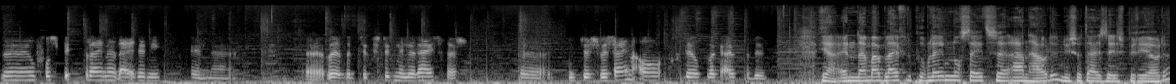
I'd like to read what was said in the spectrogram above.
Heel veel spitstreinen rijden niet. En we hebben natuurlijk een stuk minder reizigers. Eh, dus we zijn al gedeeltelijk uitgedund. Ja, en, eh, maar blijven de problemen nog steeds eh, aanhouden, nu zo tijdens deze periode?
